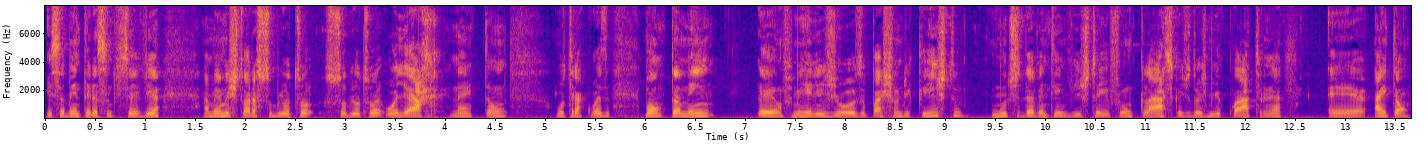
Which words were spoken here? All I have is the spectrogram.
isso é bem interessante você ver a mesma história sobre outro, sobre outro olhar, né? Então, outra coisa. Bom, também é um filme religioso, Paixão de Cristo, muitos devem ter visto aí, foi um clássico de 2004, né? É, ah, então,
